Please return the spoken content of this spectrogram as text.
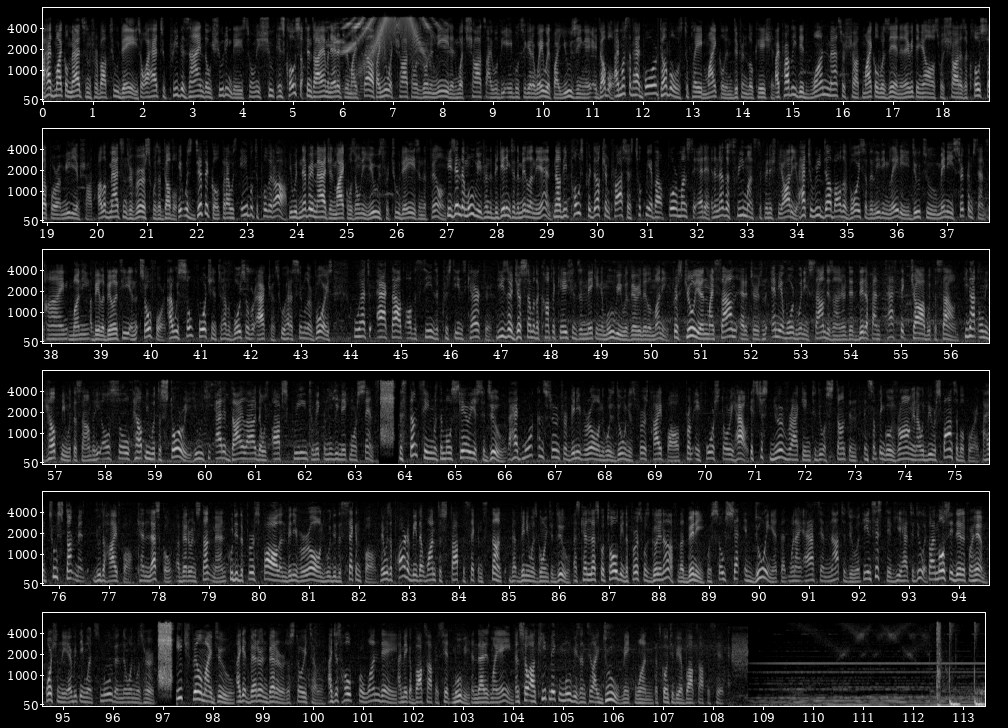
I had Michael Madsen for about two days, so I had to pre-design those shooting days to only shoot his close-up. Since I am an editor myself, I knew what shots I was going to need and what shots I will be able to get away with by using a, a double. I must have had four doubles to play Michael in different locations. I probably did one master shot Michael was in and everything else was shot as a close-up or a medium shot. All of Madsen's reverse was a double. It was difficult, but I was able to pull it off. You would never imagine Michael was only used for two days in the film. He's in the movie from the beginning to the middle and the end. Now, the post-production process took me about four months to edit and another three months to finish the audio. I had to redub all the voice of the leading lady due to many circumstances, time, money, availability, and so forth. I was so fortunate to have a voiceover actress who had a similar voice who had to act out all the scenes of Christine's character. These are just some of the complications in making a movie with very little money. Chris Julian, my sound editor, is an Emmy Award-winning sound designer that did a fantastic job with the sound. He not only helped me with the sound, but he also helped me with the story. He, he added dialogue that was off-screen to make the movie make more sense. The stunt scene was the most scariest to do. I had more concern for Vinny Verone, who was doing his first high fall from a four-story house. It's just nerve-wracking to do a stunt and, and something goes wrong and I would be responsible for it. I had two stuntmen do the high fall. Ken Lesko, a veteran stuntman, who did the first fall, and Vinny Verone, who did the second fall. There was a part of me that wanted to stop the second stunt that Vinny was going to do. As Ken Lesko told me, the first was good enough. But Vinny was so set in doing it that when I asked him not to do it, he insisted he had to do it. So I honestly did it for him. Fortunately, everything went smooth and no one was hurt. Each film I do, I get better and better as a storyteller. I just hope for one day I make a box office hit movie, and that is my aim. And so I'll keep making movies until I do make one that's going to be a box office hit.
